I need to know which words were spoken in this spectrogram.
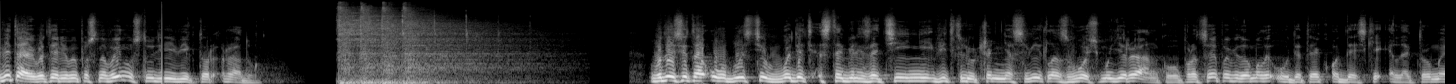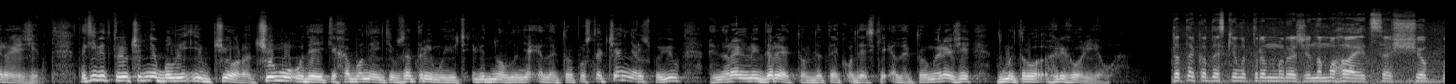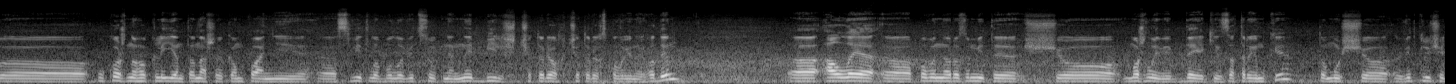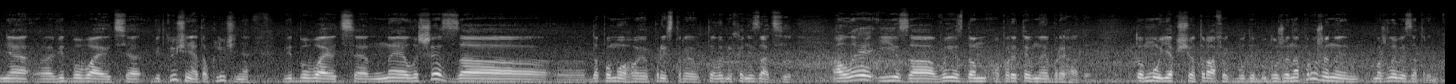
Вітаю в етері випуск новин у студії Віктор Раду. В Одесі та області вводять стабілізаційні відключення світла з 8 ранку. Про це повідомили у ДТЕК Одеській електромережі. Такі відключення були і вчора. Чому у деяких абонентів затримують відновлення електропостачання, розповів генеральний директор ДТЕК Одеської електромережі Дмитро Григорєв. ДТЕК Одеської електромережі намагається, щоб е, у кожного клієнта нашої компанії е, світло було відсутнє не більш 4-4,5 годин. Е, Але повинно розуміти, що можливі деякі затримки, тому що відключення відбуваються, відключення та включення відбуваються не лише за допомогою пристроїв телемеханізації, але і за виїздом оперативної бригади. Тому, якщо трафік буде дуже напружений, можливі затримки.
